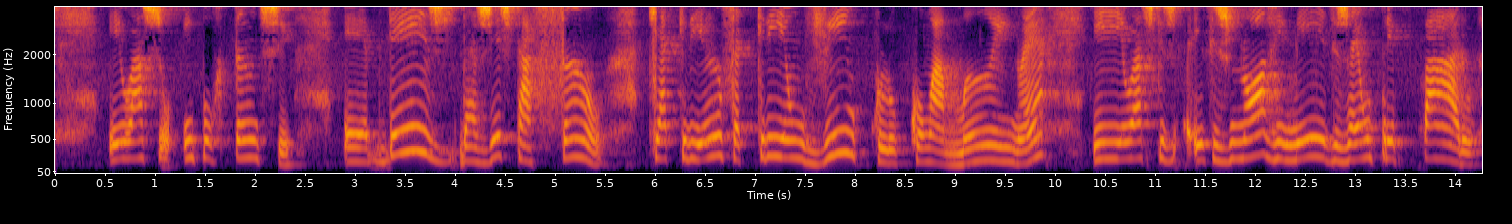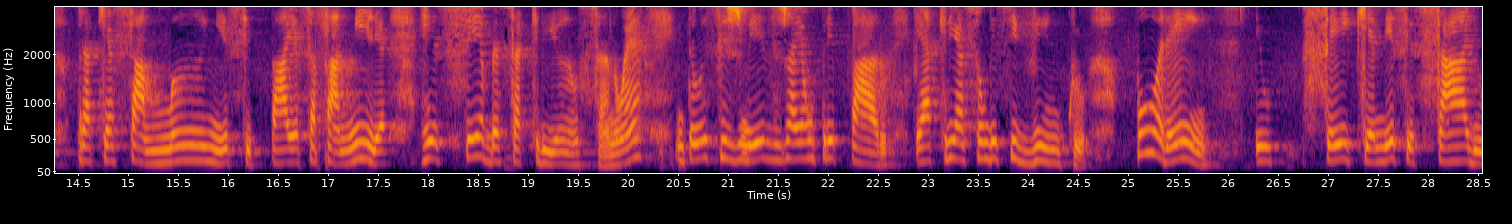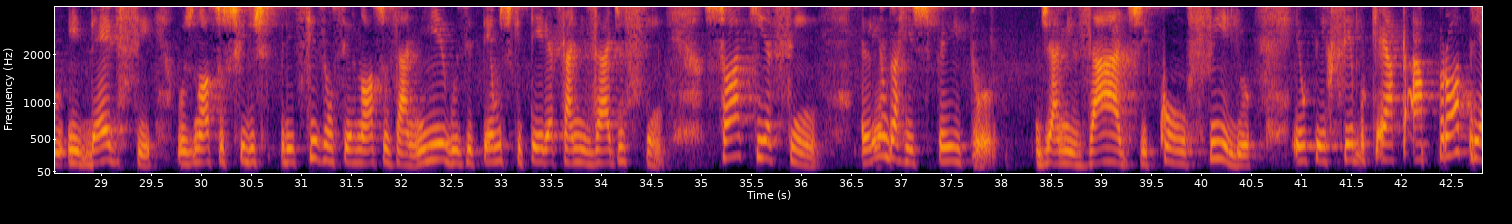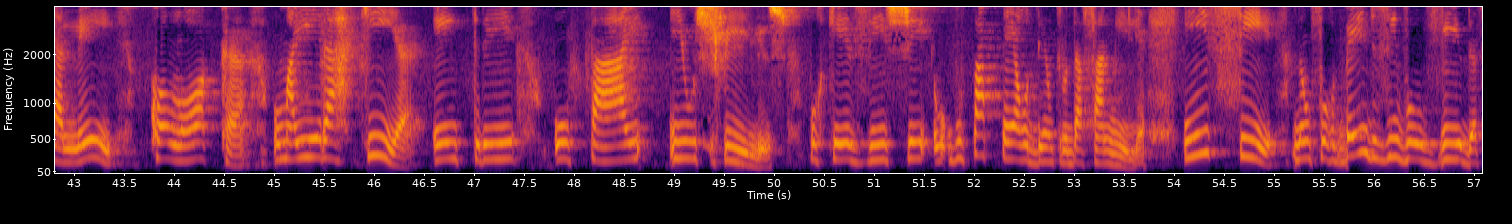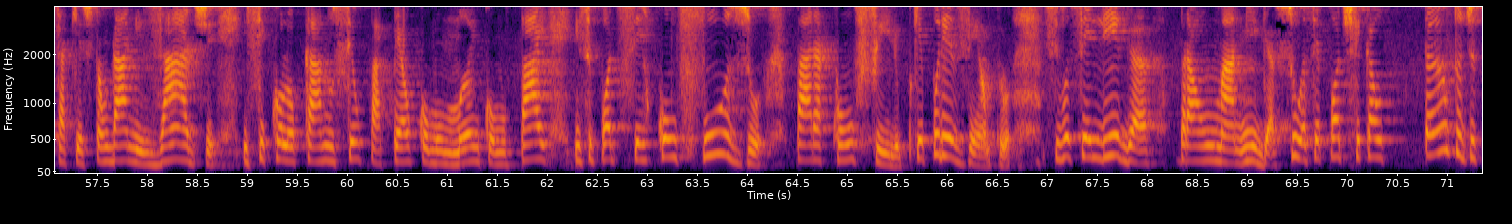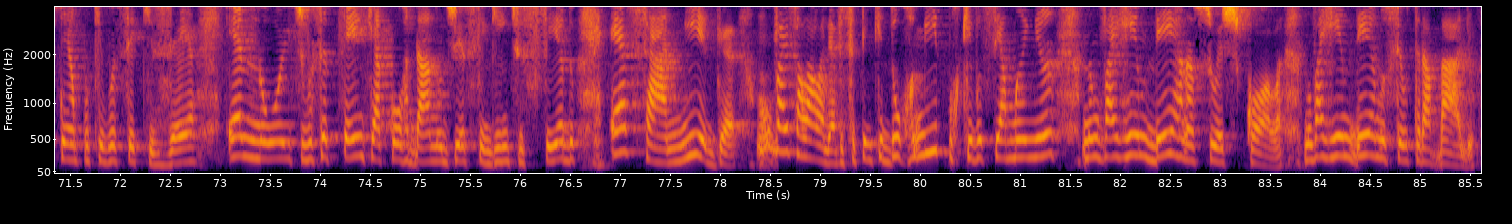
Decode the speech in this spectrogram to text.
Eu acho importante é, desde a gestação que a criança cria um vínculo com a mãe, não é? E eu acho que esses nove meses já é um preparo para que essa mãe, esse pai, essa família receba essa criança, não é? Então esses meses já é um preparo, é a criação desse vínculo. Porém, eu sei que é necessário e deve-se, os nossos filhos precisam ser nossos amigos e temos que ter essa amizade sim. Só que assim, lendo a respeito de amizade com o filho, eu percebo que a, a própria lei coloca uma hierarquia entre o pai e os filhos, porque existe o papel dentro da família. E se não for bem desenvolvida essa questão da amizade e se colocar no seu papel como mãe, como pai, isso pode ser confuso para com o filho. Porque, por exemplo, se você liga para uma amiga sua, você pode ficar o tanto de tempo que você quiser, é noite, você tem que acordar no dia seguinte cedo. Essa amiga não vai falar: olha, você tem que dormir porque você amanhã não vai render na sua escola, não vai render no seu trabalho.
